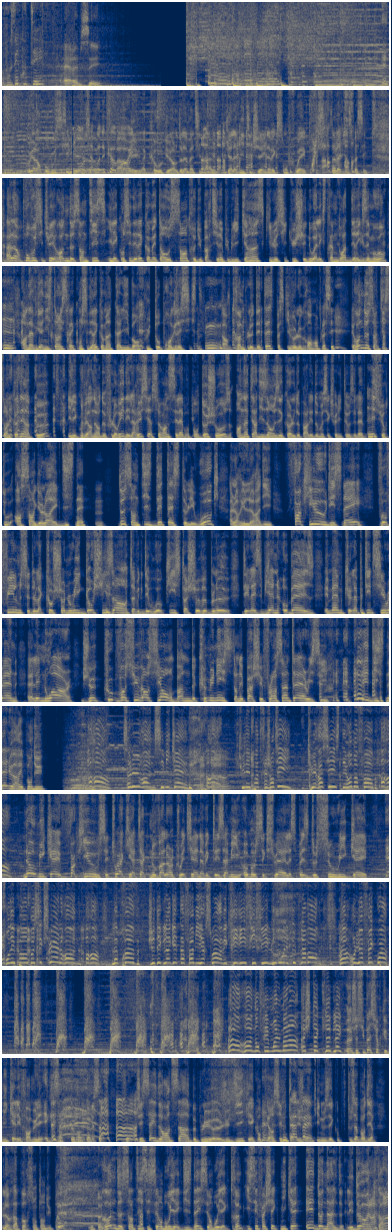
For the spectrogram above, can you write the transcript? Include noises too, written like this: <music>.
Vous écoutez RMC. Oui, alors pour vous J'ai mis mon chapeau de cowboy. Ah oui, la cowgirl de la matinale. <laughs> Calamity Jane avec son fouet. Ça va bien se passer. Alors, pour vous situer, Ron DeSantis, il est considéré comme étant au centre du parti républicain, ce qui le situe chez nous à l'extrême droite d'Éric Zemmour. En Afghanistan, il serait considéré comme un taliban plutôt progressiste. Alors, Trump le déteste parce qu'il veut le grand remplacer. Et Ron DeSantis, on le connaît un peu. Il est gouverneur de Floride et il a réussi à se rendre célèbre pour deux choses, en interdisant aux écoles de parler d'homosexualité aux élèves et surtout en s'engueulant avec Disney. DeSantis déteste les woke, alors il leur a dit Fuck you Disney vos films, c'est de la cochonnerie gauchisante avec des wokistes à cheveux bleus, des lesbiennes obèses, et même que la petite sirène, elle est noire. Je coupe vos subventions, bande de communistes, on n'est pas chez France Inter ici. <laughs> Et Disney lui a répondu C'est Mickey. Ah, Tu n'es pas très gentil. Tu es raciste et homophobe. Ah ah. No, Mickey, fuck you. C'est toi qui attaques nos valeurs chrétiennes avec tes amis homosexuels, espèce de souris gay. On n'est pas homosexuel, Ron. Ah. La preuve, j'ai déglingué ta femme hier soir avec Riri, Fifi, Loulou et toute la bande. Hein On lui a fait quoi? Alors Ron, on fait moins le malin Hashtag Thug Life Euh, Je suis pas sûr que Mickey l'ait formulé exactement comme ça. Je- J'essaye de rendre ça un peu plus euh, ludique et compréhensible pour les fait. jeunes qui nous écoutent. Tout ça pour dire leurs rapports sont tendus. Bref, <laughs> Ron DeSantis, il s'est embrouillé avec Disney, il s'est embrouillé avec Trump, il s'est fâché avec Mickey et Donald, les deux en même temps.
